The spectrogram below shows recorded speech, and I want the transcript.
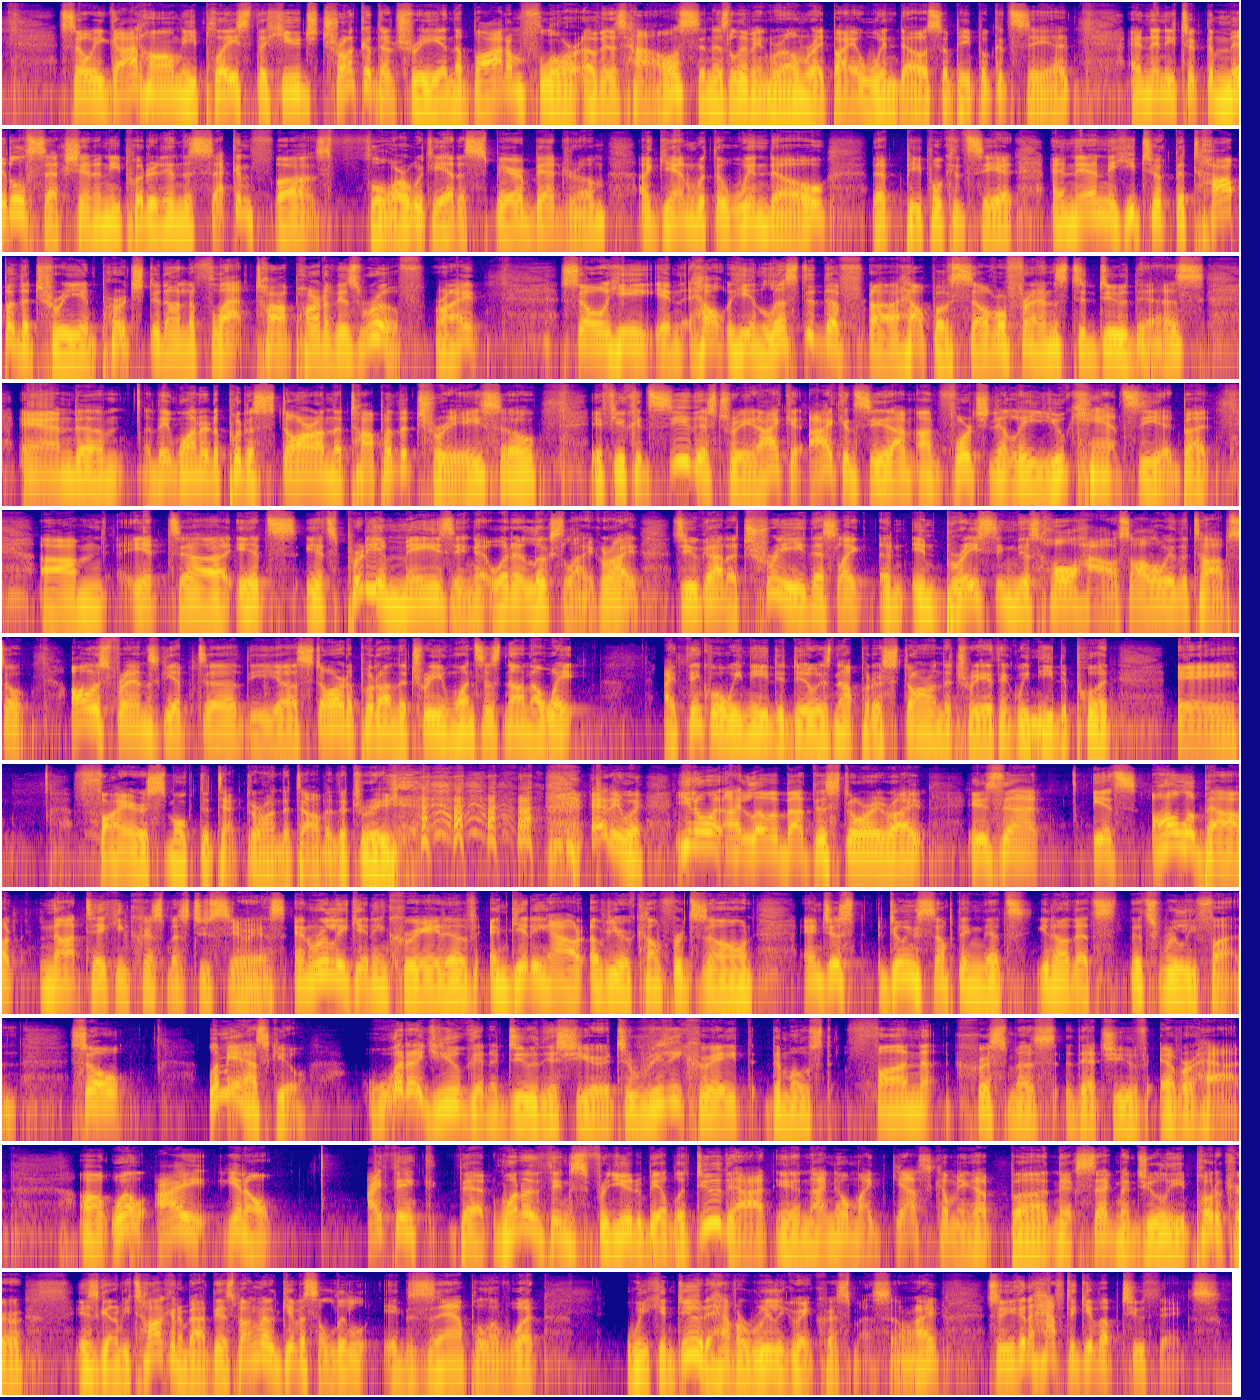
So he got home, he placed the huge trunk of the tree in the bottom floor of his house in his living room, right by a window so people could see it. And then he took the middle section and he put it in the second uh, floor, which he had a spare bedroom, again with a window that people could see it. And then he took the top of the tree and perched it on the flat top part of his roof, right? So he in help he enlisted the uh, help of several friends to do this, and um, they wanted to put a star on the top of the tree. So if you could see this tree, and I can I can see it. I'm, unfortunately, you can't see it, but um, it uh, it's it's pretty amazing at what it looks like, right? So you got a tree that's like an, embracing this whole house all the way to the top. So all his friends get uh, the uh, star to put on the tree, and one says, "No, no, wait." I think what we need to do is not put a star on the tree. I think we need to put a fire smoke detector on the top of the tree. anyway, you know what I love about this story, right? Is that it's all about not taking Christmas too serious and really getting creative and getting out of your comfort zone and just doing something that's, you know, that's that's really fun. So, let me ask you, what are you going to do this year to really create the most fun Christmas that you've ever had? Uh, well, I, you know, I think that one of the things for you to be able to do that, and I know my guest coming up uh, next segment, Julie Potiker, is going to be talking about this, but I'm going to give us a little example of what we can do to have a really great Christmas. All right. So you're going to have to give up two things.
